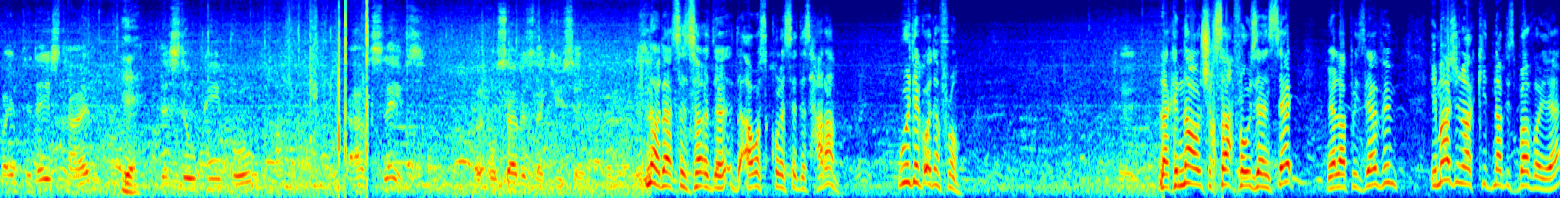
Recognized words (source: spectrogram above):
but in today's time, Yeah. there's still people that have slaves or, servants, like you say. Is No, that's uh, the, the, our scholar said that's haram. Where they got them from? okay. Like now, Sheikh Salih Fawzan said, may Allah preserve him. Imagine I kidnap this brother, yeah?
